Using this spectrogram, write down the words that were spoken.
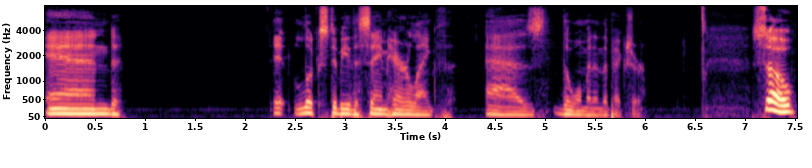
and it looks to be the same hair length as the woman in the picture. So,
